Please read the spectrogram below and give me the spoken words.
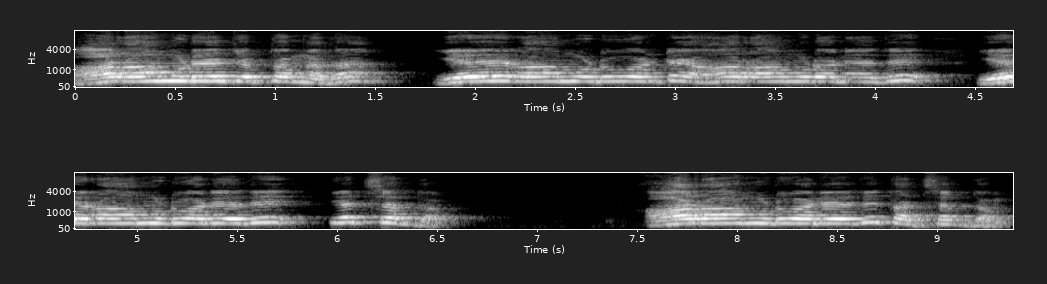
ఆ రాముడే అని చెప్తాం కదా. ఏ రాముడు అంటే ఆ రాముడు అనేది ఏ రాముడు అనేది యత్శబ్దం ఆ రాముడు అనేది తత్శబ్దం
